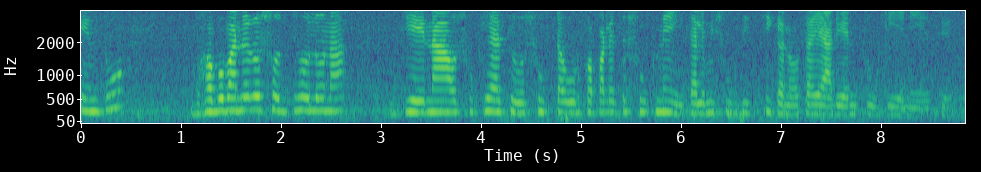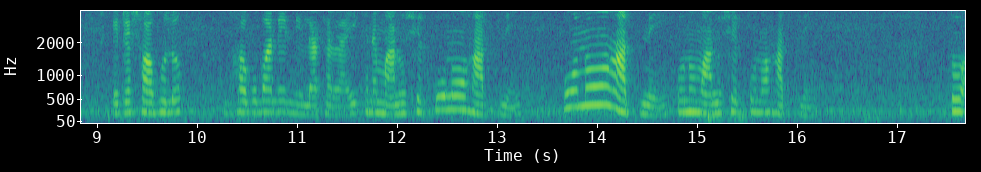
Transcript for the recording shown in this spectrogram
কিন্তু ভগবানেরও সহ্য হলো না। যে না ও সুখে আছে ও সুখটা ওর কপালে তো সুখ নেই, তাহলে আমি সুখ দিচ্ছি কেন? তাই আরিয়ানকে উঠিয়ে নিয়েছে। এটা সব হলো ভগবানের নীলা খেলা। এখানে মানুষের কোনো হাত নেই, কোনো হাত নেই, কোনো মানুষের কোনো হাত নেই। তো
